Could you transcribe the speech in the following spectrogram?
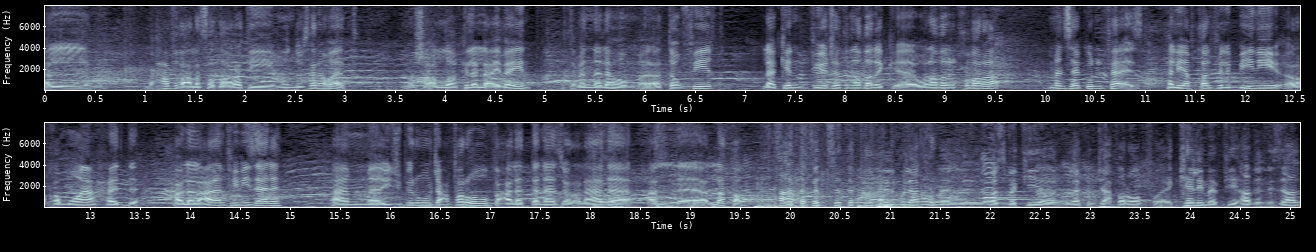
المحافظ على صدارته منذ سنوات. ما شاء الله كلا اللاعبين نتمنى لهم التوفيق. لكن في وجهة نظرك ونظر الخبراء من سيكون الفائز؟ هل يبقى الفلبيني رقم واحد حول العالم في ميزانه؟ أم يجبره جعفروف على التنازل على هذا ال- اللقب. أعتقد ستكون للملاكمة ال- الأوزبكية والملاكم جعفروف كلمة في هذا النزال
